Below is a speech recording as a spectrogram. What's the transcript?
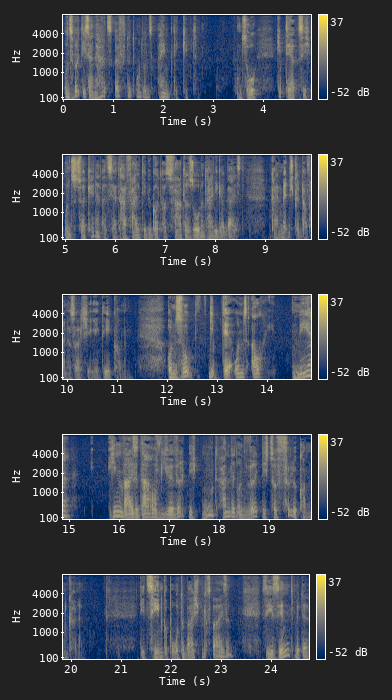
uns wirklich sein Herz öffnet und uns Einblick gibt. Und so gibt er sich uns zu erkennen als der dreifaltige Gott aus Vater, Sohn und Heiliger Geist. Kein Mensch könnte auf eine solche Idee kommen. Und so gibt er uns auch mehr Hinweise darauf, wie wir wirklich gut handeln und wirklich zur Fülle kommen können. Die zehn Gebote beispielsweise, sie sind mit der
